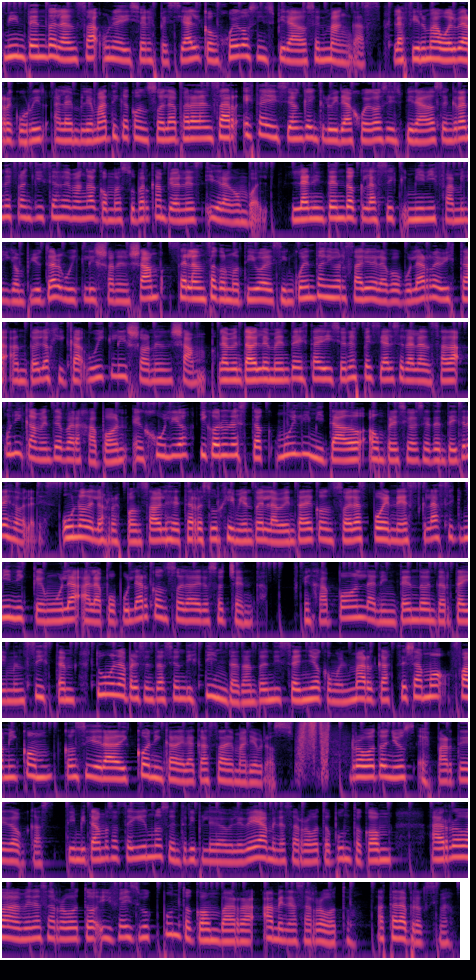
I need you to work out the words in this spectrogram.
Nintendo lanza una edición especial con juegos inspirados en mangas. La firma vuelve a recurrir a la emblemática consola para lanzar esta edición que incluirá juegos inspirados en grandes franquicias de manga como Supercampeones y Dragon Ball. La Nintendo Classic Mini Family Computer Weekly Shonen Jump se lanza con motivo del 50 aniversario de la popular revista antológica Weekly Shonen Jump. Lamentablemente esta edición especial será lanzada únicamente para Japón en julio y con un stock muy limitado a un precio de 73 dólares. Uno de los responsables de este resurgimiento en la venta de consolas fue NES Classic Mini que emula a la popular consola de los 80. En Japón, la Nintendo Entertainment System tuvo una presentación distinta tanto en diseño como en marca. Se llamó Famicom, considerada icónica de la casa de Mario Bros. Roboto News es parte de Dopcast. Te invitamos a seguirnos en www.amenazaroboto.com, arroba amenazaroboto y facebook.com barra amenazaroboto. Hasta la próxima.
